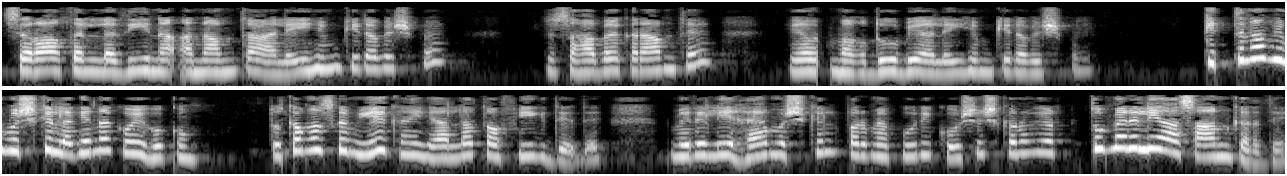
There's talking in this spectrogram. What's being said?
سراط الدین انامتا علیہم کی روش پہ؟ جو صحابہ کرام تھے، یا مغدوب علیہم کی روش پہ؟ کتنا بھی مشکل لگے نا کوئی حکم، تو کم از کم یہ کہیں، یا اللہ توفیق دے دے۔ میرے لیے ہے مشکل، پر میں پوری کوشش کروں گی اور تو میرے لیے آسان کر دے۔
